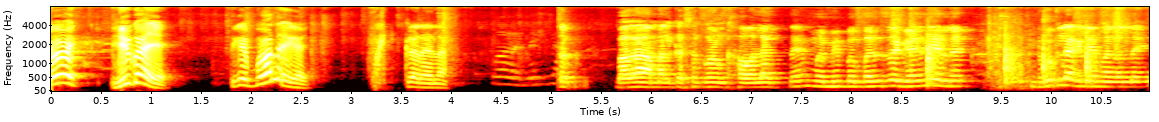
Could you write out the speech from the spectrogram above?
ओय, ही काय आहे? ती काय बॉल आहे काय? करायला. तर बघा आम्हाला कसं करून खावं लागतंय. मम्मी पप्पा सगळं नेलंय. भूक लागली मला लय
